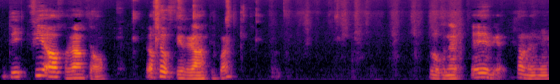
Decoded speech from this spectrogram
3, 4 al geraakt al. Wel veel 4 geraakt hoor. Volgende. Even kijken. Gaan we weer.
